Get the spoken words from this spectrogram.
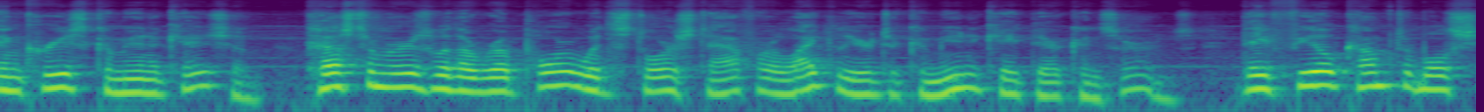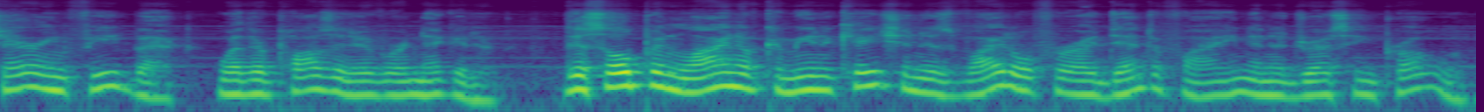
Increased communication. Customers with a rapport with store staff are likelier to communicate their concerns. They feel comfortable sharing feedback, whether positive or negative. This open line of communication is vital for identifying and addressing problems.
